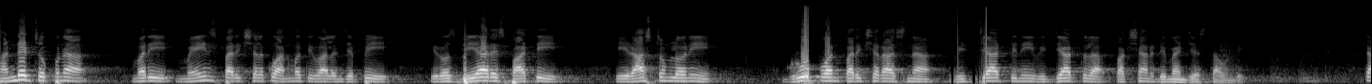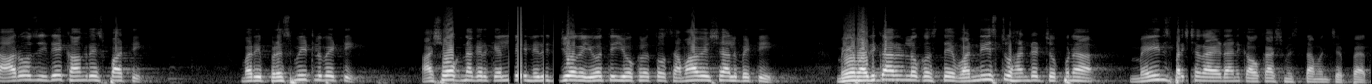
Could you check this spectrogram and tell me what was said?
హండ్రెడ్ చొప్పున మరి మెయిన్స్ పరీక్షలకు అనుమతి ఇవ్వాలని చెప్పి ఈరోజు బీఆర్ఎస్ పార్టీ ఈ రాష్ట్రంలోని గ్రూప్ వన్ పరీక్ష రాసిన విద్యార్థిని విద్యార్థుల పక్షాన డిమాండ్ చేస్తూ ఉంది. అయితే ఆ రోజు ఇదే కాంగ్రెస్ పార్టీ మరి ప్రెస్ మీట్లు పెట్టి అశోక్ నగర్కి వెళ్ళి నిరుద్యోగ యువతి యువకులతో సమావేశాలు పెట్టి మేము అధికారంలోకి వస్తే వన్ ఈస్ టు హండ్రెడ్ చొప్పున మెయిన్స్ పరీక్ష రాయడానికి అవకాశం ఇస్తామని చెప్పారు.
